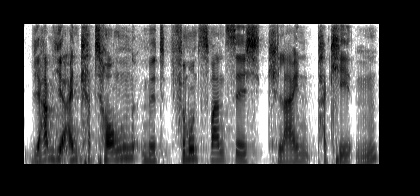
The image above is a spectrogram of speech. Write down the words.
Wir haben hier einen Karton mit 25 kleinen Paketen.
